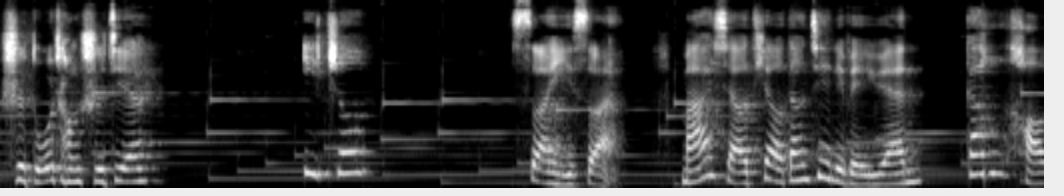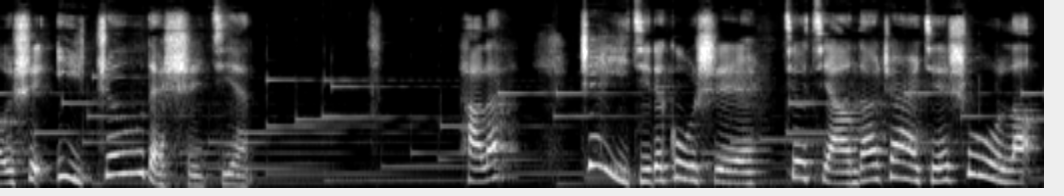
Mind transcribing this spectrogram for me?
是多长时间？”一周。算一算，马小跳当纪律委员刚好是一周的时间。好了，这一集的故事就讲到这儿结束了。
